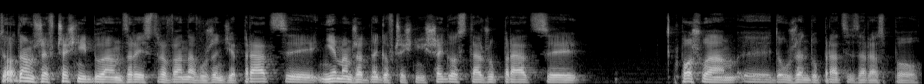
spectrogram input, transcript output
Dodam, że wcześniej byłam zarejestrowana w Urzędzie Pracy, nie mam żadnego wcześniejszego stażu pracy. Poszłam y, do Urzędu Pracy zaraz po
